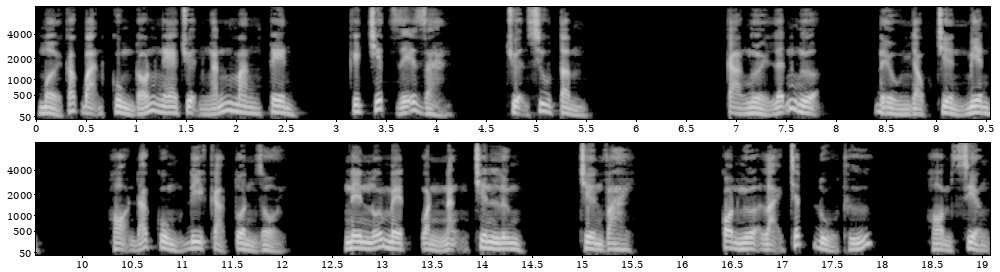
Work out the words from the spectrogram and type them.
mời các bạn cùng đón nghe chuyện ngắn mang tên Cái chết dễ dàng, chuyện siêu tầm. Cả người lẫn ngựa đều nhọc triền miên. Họ đã cùng đi cả tuần rồi, nên nỗi mệt quằn nặng trên lưng, trên vai. Con ngựa lại chất đủ thứ, hòm xiềng,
